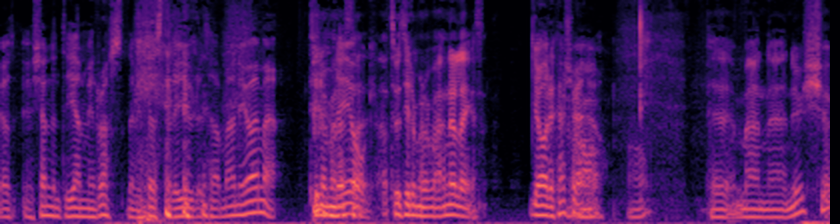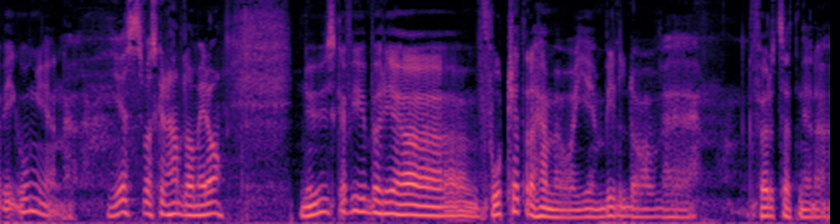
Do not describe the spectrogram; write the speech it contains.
jag, jag kände inte igen min röst när vi testade ljudet här, men jag är med. Till och med det är jag. jag tror till och med det var ännu länge sedan. Ja, det kanske Ja. är. Ja. Eh, Men eh, nu kör vi igång igen. Yes, vad ska det handla om idag? Nu ska vi ju börja fortsätta det här med att ge en bild av eh, förutsättningarna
